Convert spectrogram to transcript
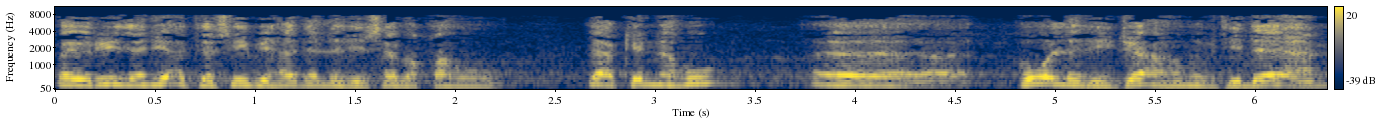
فيريد أن يأتسي بهذا الذي سبقه. لكنه آه، هو الذي جاءهم ابتداء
